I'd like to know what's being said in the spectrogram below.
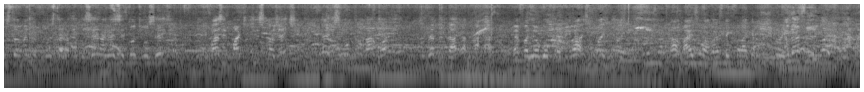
isso também não estaria acontecendo. Agradecer a todos vocês que fazem parte disso com a gente. E é isso, vamos contar agora e se der tudo Vai fazer o um gol pra mim lá? Mais um, mais um. Ah, mais um, agora você tem que falar que é muito dois. Agora sim.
